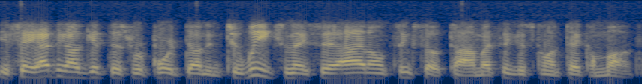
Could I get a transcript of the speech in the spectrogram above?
You say, I think I'll get this report done in two weeks. And they say, I don't think so, Tom. I think it's going to take a month.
